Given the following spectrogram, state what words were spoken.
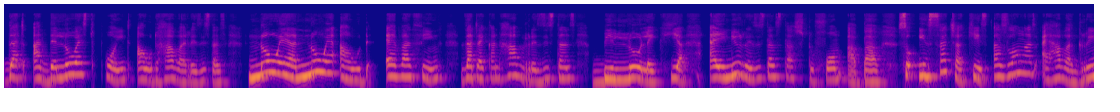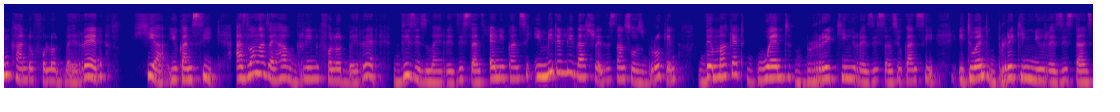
that at the lowest point, I would have a resistance. Nowhere, nowhere I would ever think that I can have resistance below, like here. I knew resistance starts to form above. So in such a case, as long as I have a green candle followed by red, here you can see as long as I have green followed by red, this is my resistance. And you can see immediately that resistance was broken, the market went breaking resistance. You can see it went breaking new resistance.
